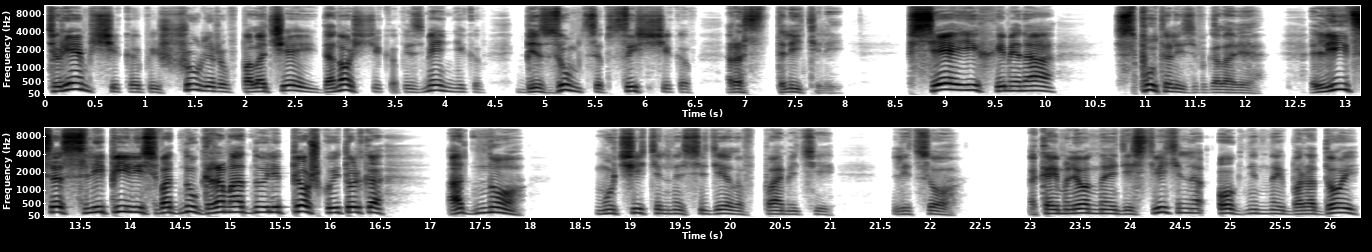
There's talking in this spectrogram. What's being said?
тюремщиков и шулеров, палачей, доносчиков, изменников, безумцев, сыщиков, растлителей. Все их имена спутались в голове. Лица слепились в одну громадную лепешку, и только одно мучительно сидело в памяти лицо, окаймленное действительно огненной бородой,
